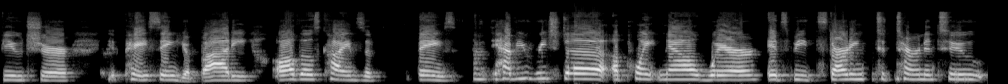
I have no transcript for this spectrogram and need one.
future your pacing your body all those kinds of things. Have you reached a, a point now where it's be starting to turn into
